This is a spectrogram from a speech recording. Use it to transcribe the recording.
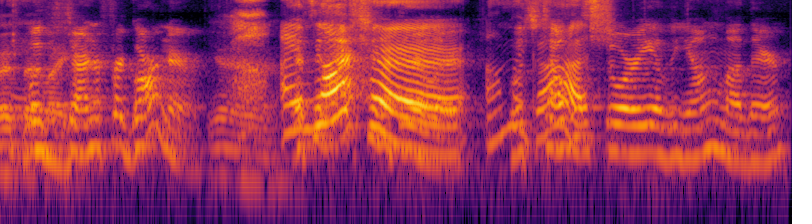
okay. but- with like- Jennifer Garner, Yeah. I It's an love action her. Oh my which tells the story of a young mother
